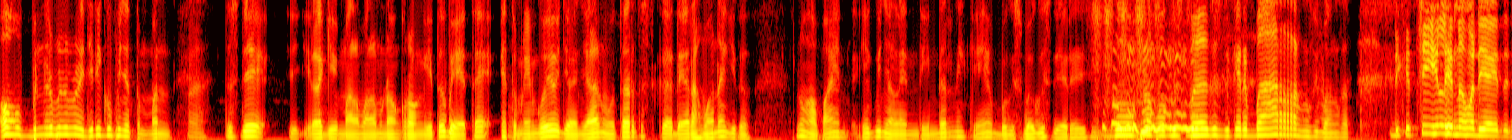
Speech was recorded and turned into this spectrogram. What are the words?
Oh bener bener bener. Jadi gue punya temen. Nah. Terus dia lagi malam-malam nongkrong gitu bete. Eh temenin gue yuk jalan-jalan muter terus ke daerah mana gitu. Lu ngapain? Ya gue nyalain Tinder nih kayaknya bagus-bagus di area di sini. Goblok bagus-bagus dikira bareng sih bangsat. Dikecilin sama dia itu.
